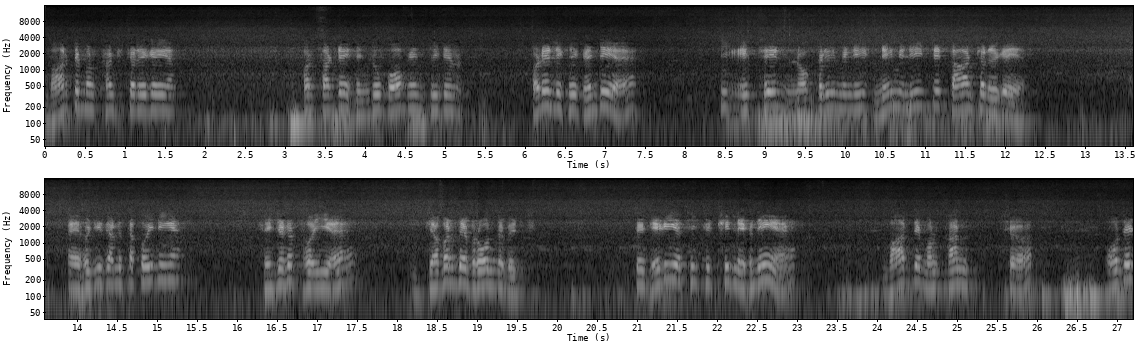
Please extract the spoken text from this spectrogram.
ਬਾਹਰ ਦੇ ਮੁਲਕਾਂ 'ਚ ਚਲੇ ਗਏ ਆ। ਪਰ ਸਾਡੇ ਹਿੰਦੂ ਬਹੁਤ ਗਿਣਤੀ ਦੇ ਪੜ੍ਹੇ ਲਿਖੇ ਕਹਿੰਦੇ ਆ ਕਿ ਇੱਥੇ ਨੌਕਰੀ ਮਿਲੀ, ਨਹੀਂ ਮਿਲੀ ਤੇ ਤਾਂ ਚਲੇ ਗਏ ਆ। ਇਹੋ ਜੀ ਗੱਲ ਤਾਂ ਕੋਈ ਨਹੀਂ ਹੈ। ਹਿਜਰਤ ਹੋਈ ਹੈ ਜ਼ਬਰ ਦੇ ਵਿਰੋਧ ਦੇ ਵਿੱਚ। ਤੇ ਜਿਹੜੀ ਅਸੀਂ ਚਿੱਠੀ ਲਿਖਦੇ ਹਾਂ ਬਾਹਰ ਦੇ ਮੁਲਕਾਂ 'ਚ ਉਹਦੇ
